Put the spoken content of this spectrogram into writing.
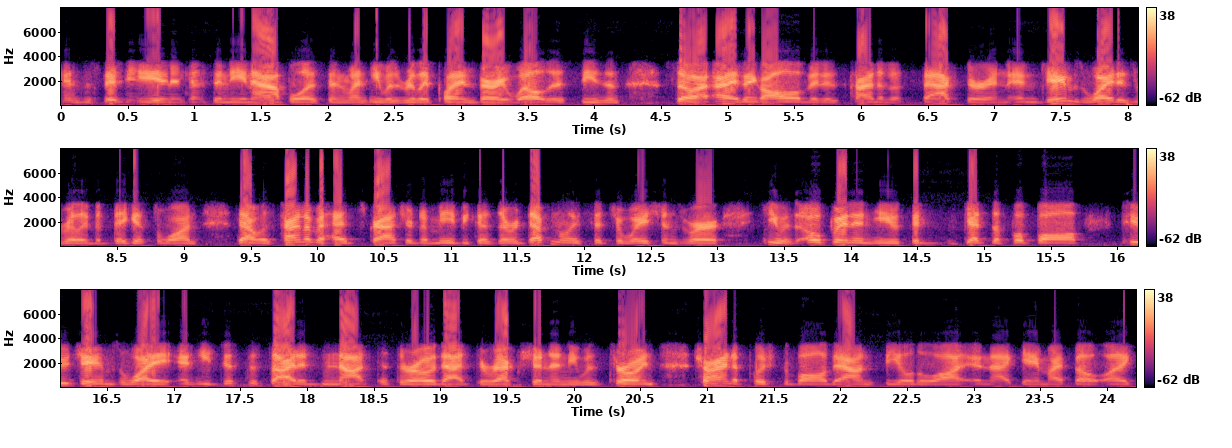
Kansas City and against Indianapolis, and when he was really playing very well this season. So I, I think all of it is kind of a factor, and and James White is really the biggest one that was kind of a head scratcher to me because there were definitely situations where he was open and he could get the football to James White, and he just decided not to throw that direction, and he was throwing, trying to push the ball downfield a lot in that game. I felt like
